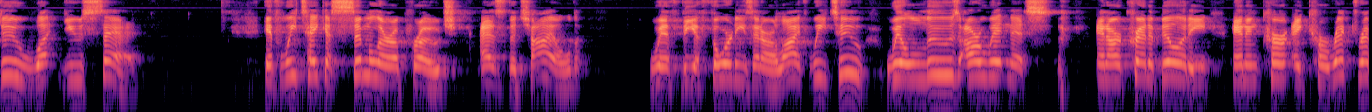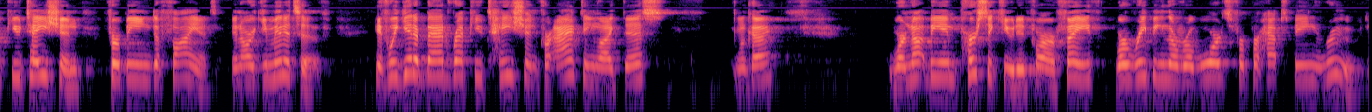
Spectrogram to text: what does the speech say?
do what you said. If we take a similar approach as the child with the authorities in our life, we too will lose our witness and our credibility and incur a correct reputation for being defiant and argumentative. If we get a bad reputation for acting like this, okay, we're not being persecuted for our faith, we're reaping the rewards for perhaps being rude.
